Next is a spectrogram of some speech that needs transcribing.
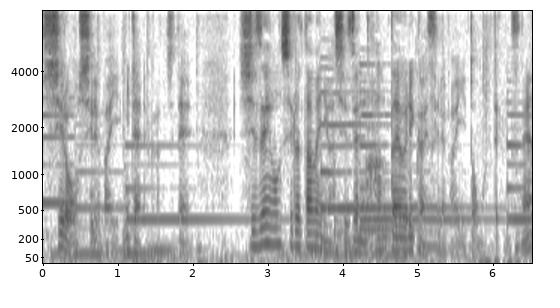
白を知ればいいみたいな感じで自然を知るためには自然の反対を理解すればいいと思ってるんですね。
